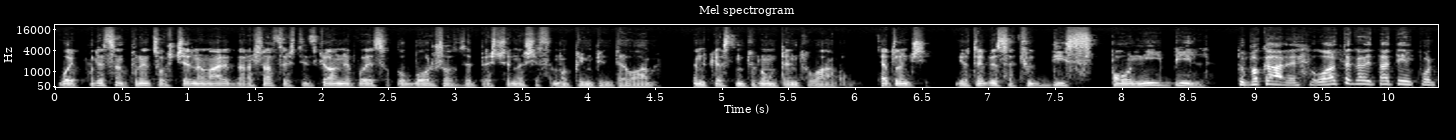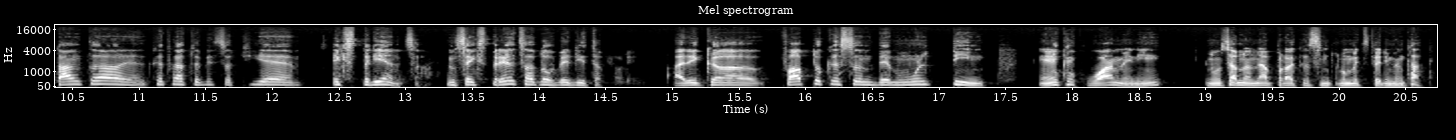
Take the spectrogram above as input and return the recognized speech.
voi puteți să-mi puneți o scenă mare, dar așa să știți că eu am nevoie să cobor jos de pe scenă și să mă prind printre oameni, pentru că sunt un om pentru oameni. Și atunci, eu trebuie să fiu disponibil. După care, o altă calitate importantă, cred că ar trebui să fie experiența. Însă experiența dovedită, Florin. Adică faptul că sunt de mult timp în lucru cu oamenii nu înseamnă neapărat că sunt un om experimentat.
